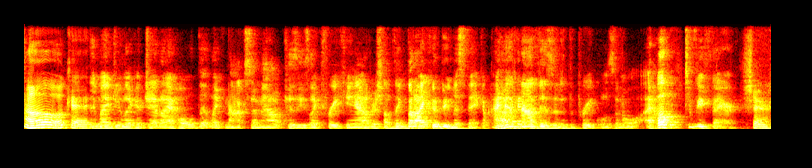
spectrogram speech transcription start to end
Oh, okay. They might do like a Jedi hold that like knocks him out because he's like freaking out or something. But I could be mistaken. I have not visited the prequels in a while, to be fair. Sure.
